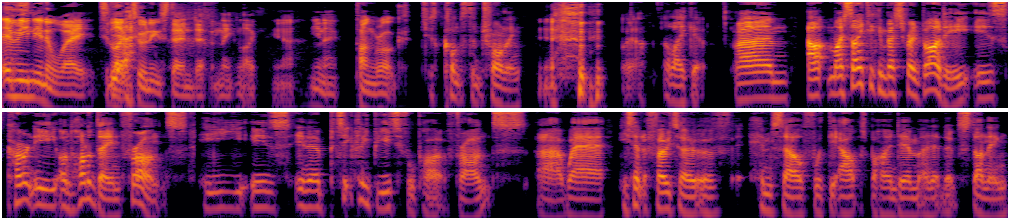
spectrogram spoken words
I mean, in a way, to like Yeah. to an extent, definitely. Like, yeah, you know, punk rock. Just constant trolling. Yeah. Yeah, I like it. Um, uh, my sidekick and best friend Bardi is currently on holiday in France. He is in a particularly beautiful part of France, uh, where he sent a photo of himself with the Alps behind him, and it looks stunning.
